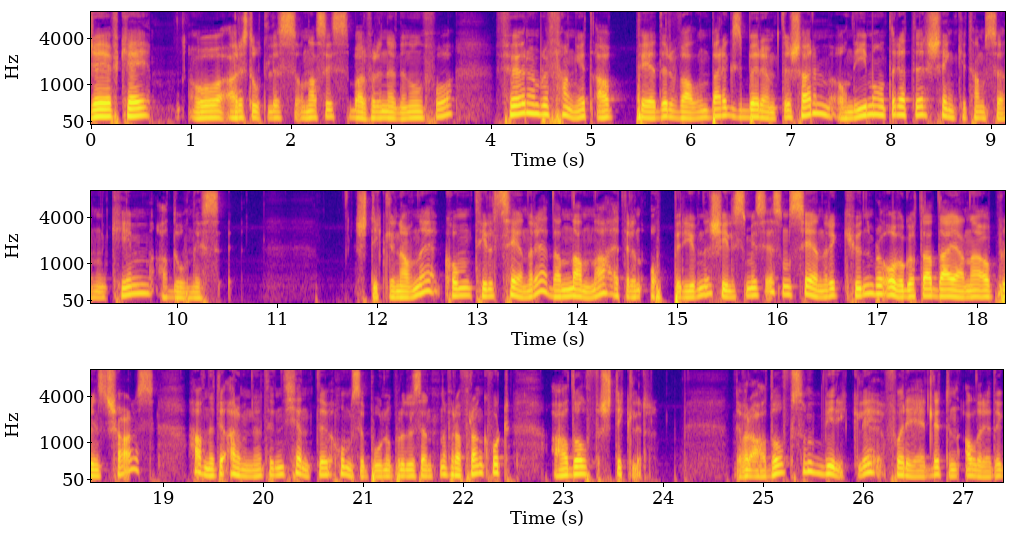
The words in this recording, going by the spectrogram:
JFK og Aristoteles og Nazis, bare for å nevne noen få, før hun ble fanget av Peder Wallenbergs berømte sjarm, og ni måneder etter skjenket ham sønnen Kim Adonis Stikler-navnet kom til senere, da Nanna, etter en opprivende skilsmisse som senere kun ble overgått av Diana og prins Charles, havnet i armene til den kjente homsepornoprodusenten fra Frankfurt, Adolf Stikler. Det var Adolf som virkelig foredlet den allerede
